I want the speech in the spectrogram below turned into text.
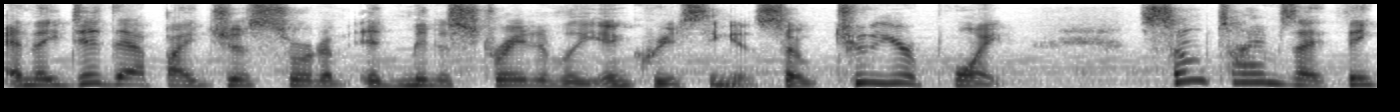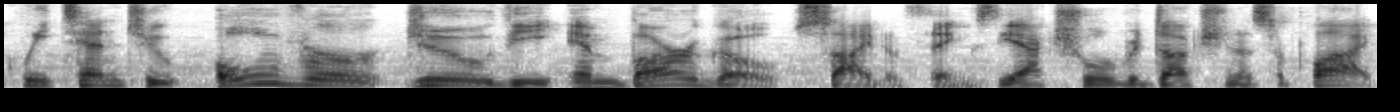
And they did that by just sort of administratively increasing it. So, to your point, sometimes I think we tend to overdo the embargo side of things, the actual reduction of supply,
